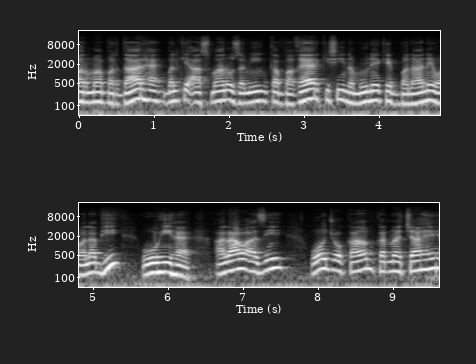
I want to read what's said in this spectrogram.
فرما بردار ہے، بلکہ آسمان و زمین کا بغیر کسی نمونے کے بنانے والا بھی وہی ہے۔ علاوہ ازیں، وہ جو کام کرنا چاہے،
